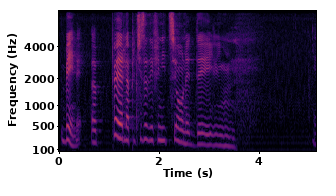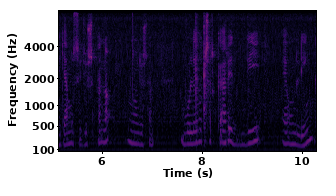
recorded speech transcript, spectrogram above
Bene, uh, per la precisa definizione dei... Vediamo se riusciamo... Ah, no, non riusciamo. Volevo cercare di è un link.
